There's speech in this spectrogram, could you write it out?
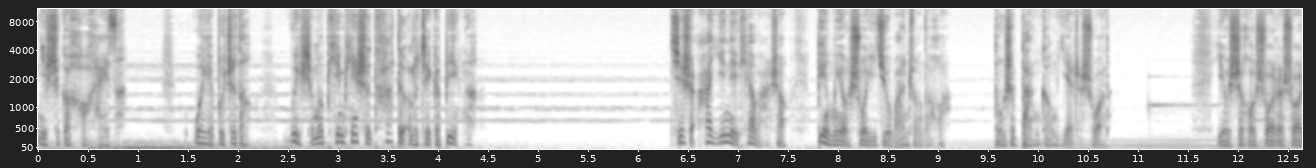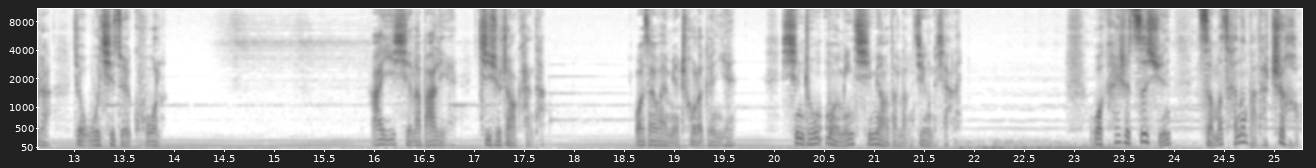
你是个好孩子，我也不知道为什么偏偏是他得了这个病啊。其实阿姨那天晚上并没有说一句完整的话，都是半哽咽着说的，有时候说着说着就捂起嘴哭了。阿姨洗了把脸，继续照看他。我在外面抽了根烟，心中莫名其妙的冷静了下来。我开始咨询怎么才能把他治好。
